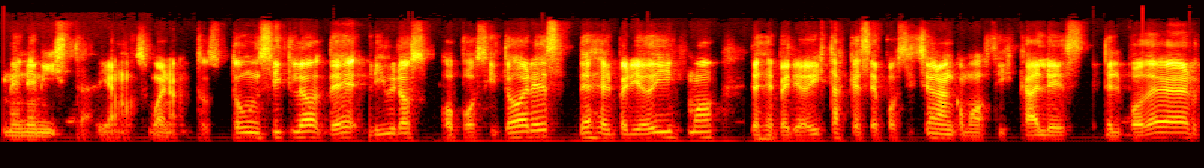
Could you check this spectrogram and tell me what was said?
menemista, digamos. Bueno, entonces todo un ciclo de libros opositores desde el periodismo, desde periodistas que se posicionan como fiscales del poder,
